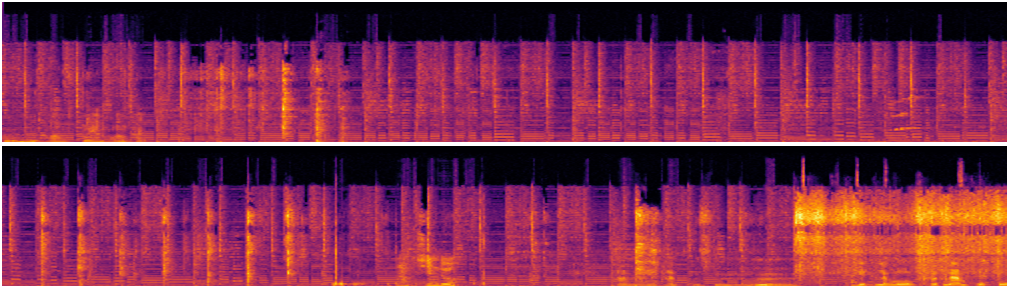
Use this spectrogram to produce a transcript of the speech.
อืมหอมเหนียมหอมคักอะชิมดู ทำเลยนะครับอื้อหือเห็ดละโงกรดน้ำโกโก้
